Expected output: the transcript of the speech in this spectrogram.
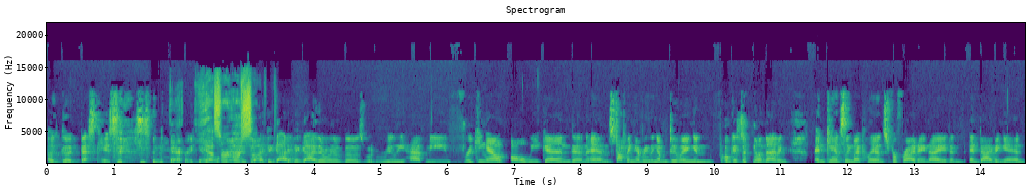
a good best case scenario. Yes, or, or so I think I think either one of those would really have me freaking out all weekend and and stopping everything I'm doing and focusing on that and, and canceling my plans for Friday night and and diving in.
